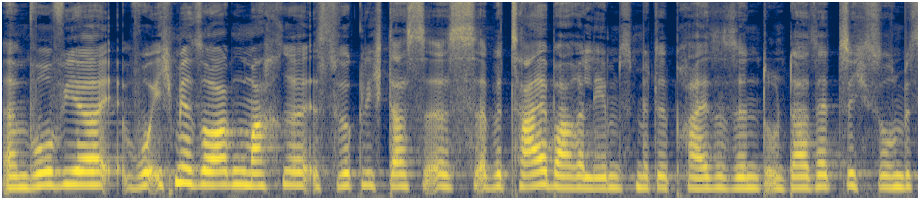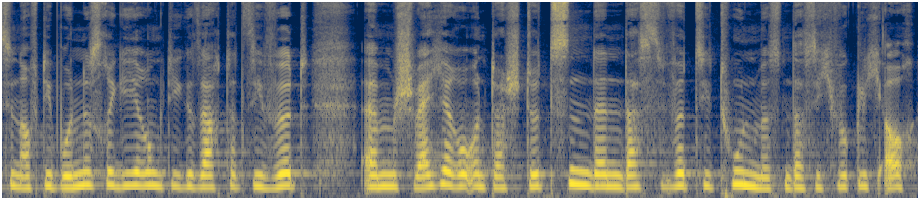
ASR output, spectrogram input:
Ähm, wo wir, wo ich mir Sorgen mache, ist wirklich, dass es bezahlbare Lebensmittelpreise sind. Und da setze ich so ein bisschen auf die Bundesregierung, die gesagt hat, sie wird ähm, Schwächere unterstützen, denn das wird sie tun müssen, dass sich wirklich auch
